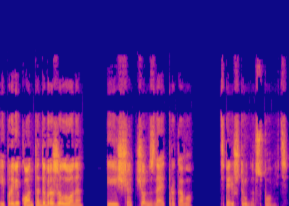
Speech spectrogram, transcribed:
и про Виконта Доброжелона, и еще черт знает про кого. Теперь уж трудно вспомнить.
